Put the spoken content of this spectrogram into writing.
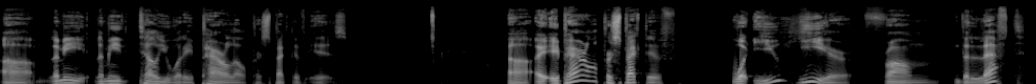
Um, let me let me tell you what a parallel perspective is. Uh, a, a parallel perspective, what you hear from the left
